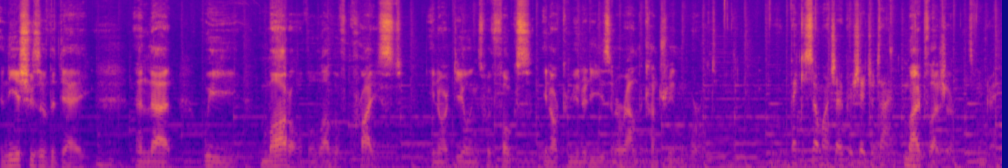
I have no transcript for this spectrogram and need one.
in the issues of the day, and that we model the love of Christ in our dealings with folks in our communities and around the country and the world. Thank you so much. I appreciate your time. My pleasure. It's been great.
